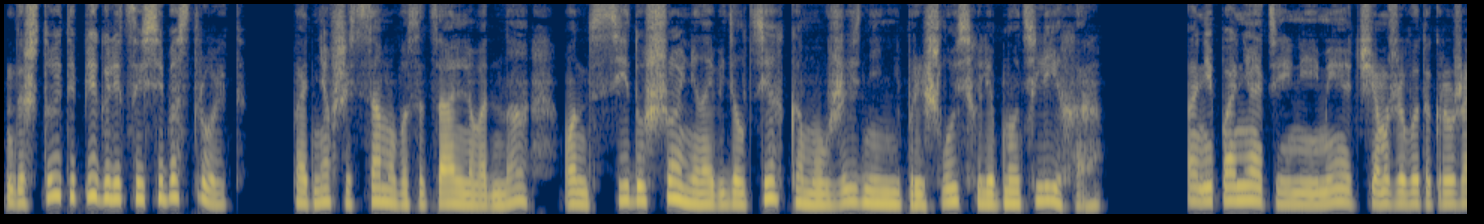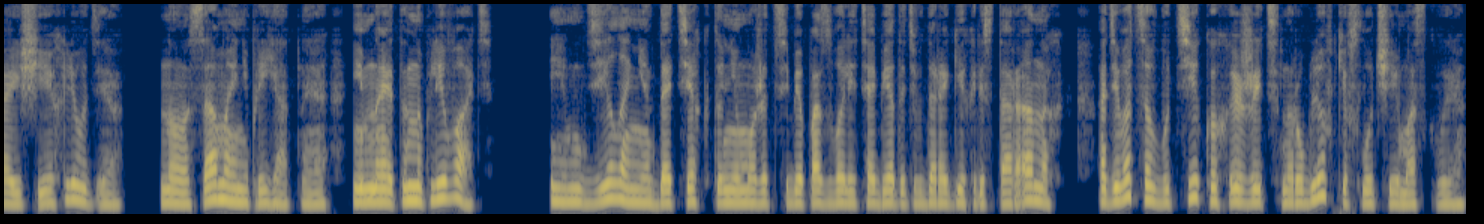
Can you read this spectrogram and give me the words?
Да что эта пигалица из себя строит? Поднявшись с самого социального дна, он всей душой ненавидел тех, кому в жизни не пришлось хлебнуть лихо. Они понятия не имеют, чем живут окружающие их люди, но самое неприятное — им на это наплевать. Им дела нет до тех, кто не может себе позволить обедать в дорогих ресторанах, одеваться в бутиках и жить на Рублевке в случае Москвы.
